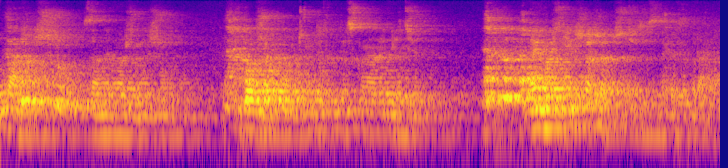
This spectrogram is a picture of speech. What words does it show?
uważasz za najważniejszą, Boże, o czym doskonale wiecie, najważniejsza rzecz Ci zostaje zabrana,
